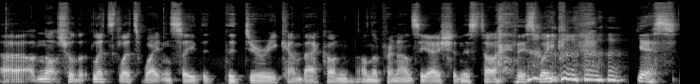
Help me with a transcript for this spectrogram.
Uh, I'm not sure that let's let's wait and see the, the jury come back on on the pronunciation this time this week. yes,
